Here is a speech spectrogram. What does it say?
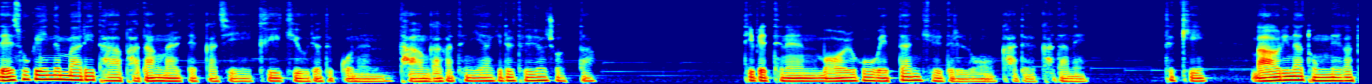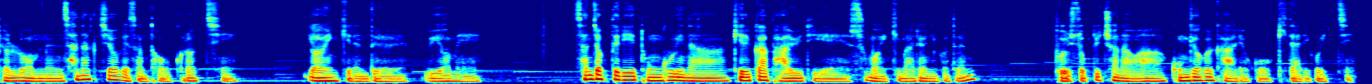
내 속에 있는 말이 다 바닥날 때까지 귀 기울여 듣고는 다음과 같은 이야기를 들려주었다. 티베트는 멀고 외딴 길들로 가득하다네. 특히 마을이나 동네가 별로 없는 산악 지역에선 더욱 그렇지. 여행길은 늘 위험해. 산적들이 동굴이나 길가 바위 뒤에 숨어 있기 마련이거든. 불쑥 뛰쳐나와 공격을 가하려고 기다리고 있지.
